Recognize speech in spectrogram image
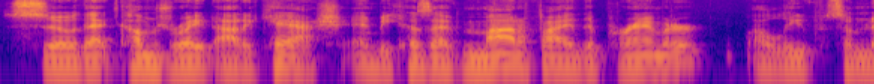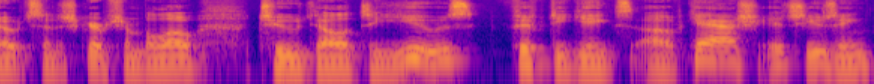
So that comes right out of cache. And because I've modified the parameter, I'll leave some notes in the description below to tell it to use 50 gigs of cache. It's using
